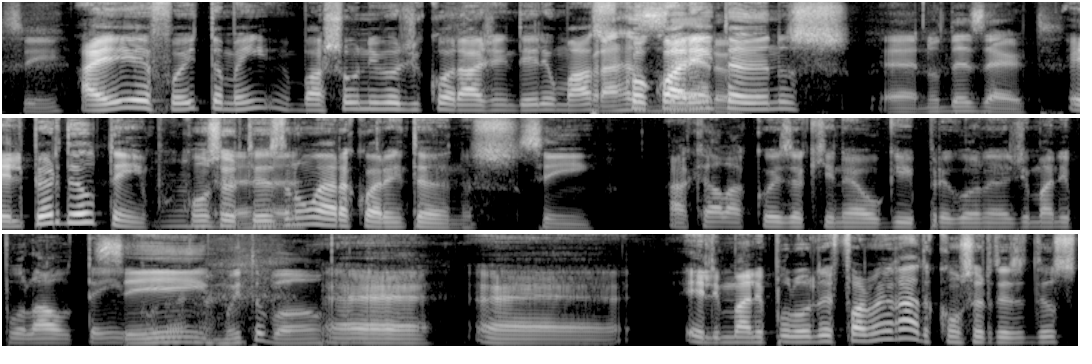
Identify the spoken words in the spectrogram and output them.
Sim. Aí ele foi também, baixou o nível de coragem dele, o máximo, ficou 40 zero. anos. É, no deserto. Ele perdeu o tempo, com Uhum. certeza Aham. não era 40 anos. Sim. Aquela coisa que né, o Gui pregou né, de manipular o tempo. Sim, né? muito bom. É, é, ele manipulou de forma errada. Com certeza Deus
